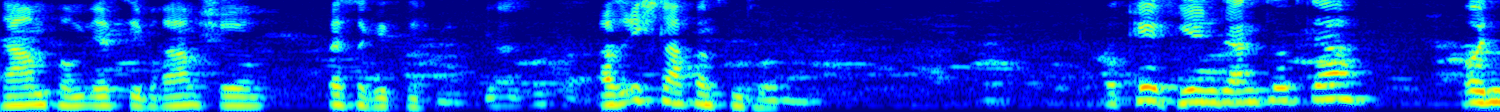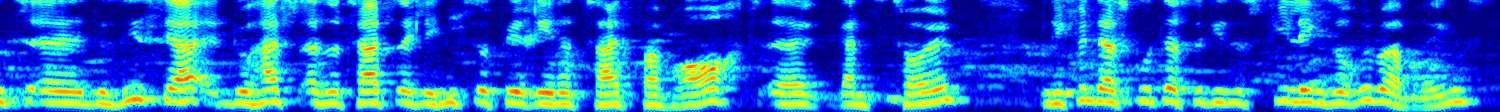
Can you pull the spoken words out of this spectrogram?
Damen vom RC Bramsche Besser geht's nicht mehr. Ja, also ich schlafe ganz gut heute Abend. Okay, vielen Dank, Ludger. Und äh, du siehst ja, du hast also tatsächlich nicht so viel Redezeit verbraucht. Äh, ganz toll. Und ich finde das gut, dass du dieses Feeling so rüberbringst.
